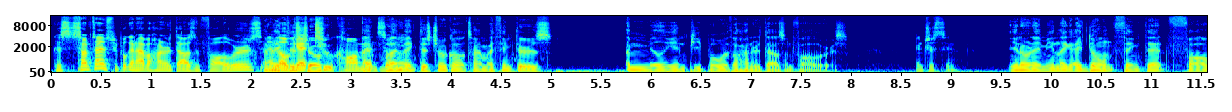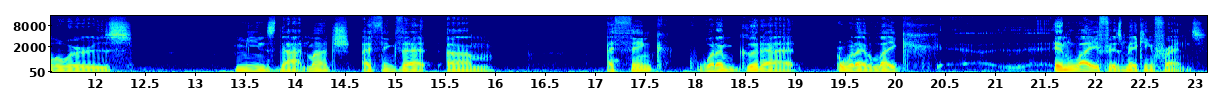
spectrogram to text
Because sometimes people can have hundred thousand followers and they'll get joke- two I, comments. I a- make this joke all the time. I think there's a million people with hundred thousand followers. Interesting. You know what I mean? Like I don't think that followers means that much. I think that um I think what I'm good at or what I like in life is making friends.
